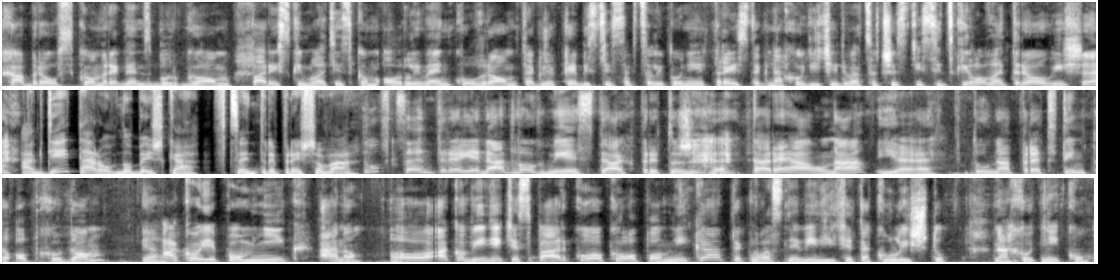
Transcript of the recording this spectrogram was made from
Chabrovskom, Regensburgom, parížským letiskom Orly, Vancouverom, takže keby ste sa chceli po nej prejsť, tak nachodíte 26 tisíc kilometrov vyše. A kde je tá rovnobežka v centre Prešova? Tu v centre je na dvoch miestach, pretože tá reálna je tu napred týmto obchodom, ja. Ako je pomník? Áno. O, ako vidíte z parku okolo pomníka, tak vlastne vidíte takú lištu na chodníku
